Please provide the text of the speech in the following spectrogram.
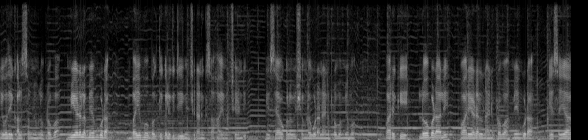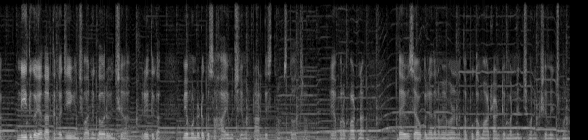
ఈ ఉదయకాల సమయంలో ప్రభా మీ ఎడల మేము కూడా భయము భక్తి కలిగి జీవించడానికి సహాయం చేయండి. మీ సేవకుల విషయంలో కూడా నాయన ప్రభ మేము వారికి లోబడాలి. వారి ఎడల నాయన ప్రభ మేము కూడా ఏసయ్య నీతిగా యథార్థంగా జీవించి వారిని గౌరవించే రీతిగా మేము ఉండటకు సహాయం చేయమని ప్రార్థిస్తున్నాం. స్తోత్రం. అయ్యా పొరపాటున దైవ సేవకులు ఏదైనా మేమైనా తప్పుగా మాట్లాడితే మన్నించమని క్షమించమని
